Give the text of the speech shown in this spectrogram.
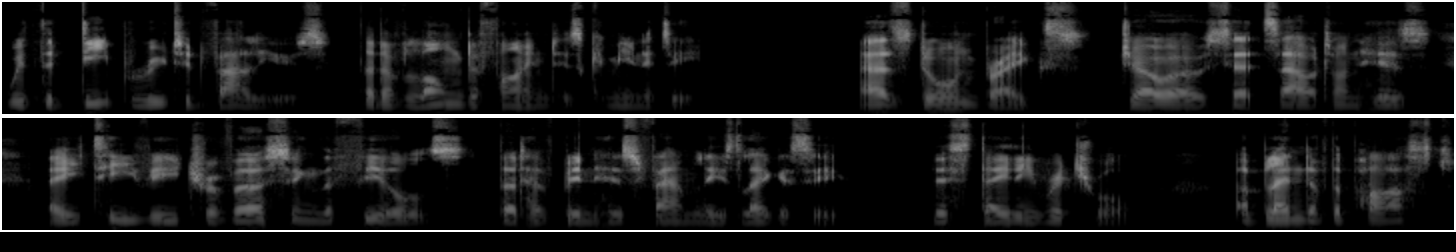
with the deep rooted values that have long defined his community. As dawn breaks, Joe sets out on his ATV traversing the fields that have been his family's legacy. This daily ritual a blend of the past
